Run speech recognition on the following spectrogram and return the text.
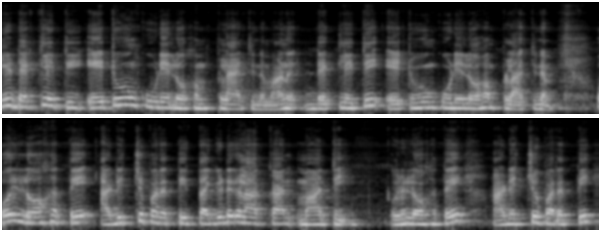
ഈ ഡെക്ലിറ്റി ഏറ്റവും കൂടിയ ലോഹം പ്ലാറ്റിനമാണ്. ഡെക്ലിറ്റി ഏറ്റവും കൂടിയ ലോഹം പ്ലാറ്റിനം. ഒരു ലോഹത്തെ അടിച്ചു പരത്തി തകിടുകളാക്കാൻ മാറ്റി ഒരു ലോഹത്തെ അടിച്ചു പരത്തി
